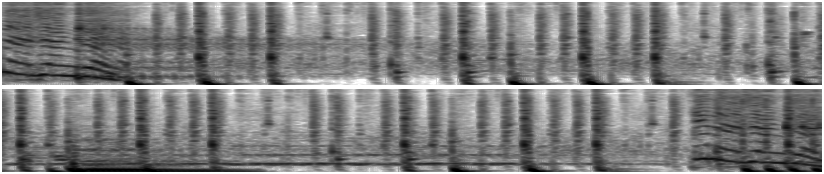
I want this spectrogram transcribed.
the jungle. In the jungle.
